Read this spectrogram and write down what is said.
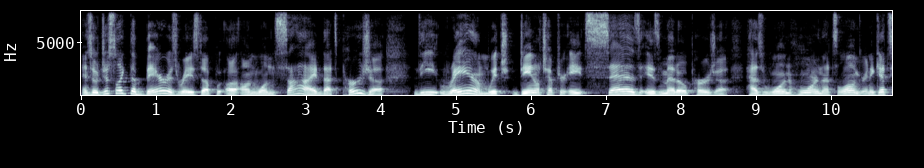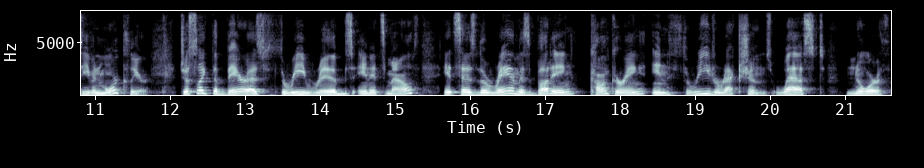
And so, just like the bear is raised up uh, on one side, that's Persia, the ram, which Daniel chapter 8 says is Medo Persia, has one horn that's longer. And it gets even more clear. Just like the bear has three ribs in its mouth, it says the ram is budding, conquering in three directions west, north,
